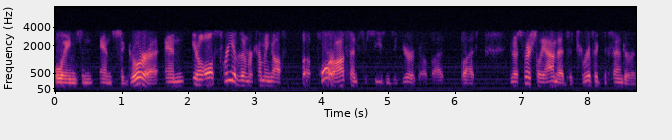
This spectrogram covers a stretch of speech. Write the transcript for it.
Owings, and, and Segura. And, you know, all three of them are coming off poor offensive seasons a year ago, but, but you know, especially Ahmed's a terrific defender at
